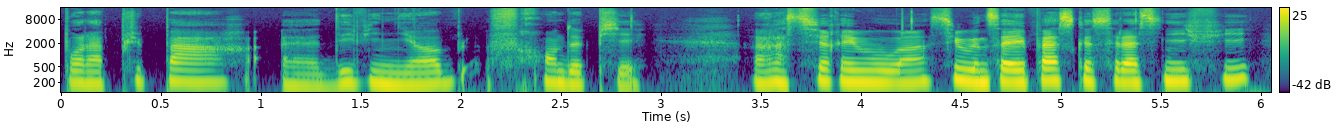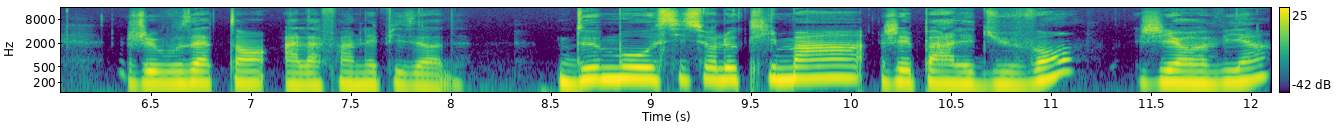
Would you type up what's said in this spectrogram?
pour la plupart euh, des vignobles francs de pied. Rassurez-vous, hein, si vous ne savez pas ce que cela signifie, je vous attends à la fin de l'épisode. Deux mots aussi sur le climat. J'ai parlé du vent, j'y reviens.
